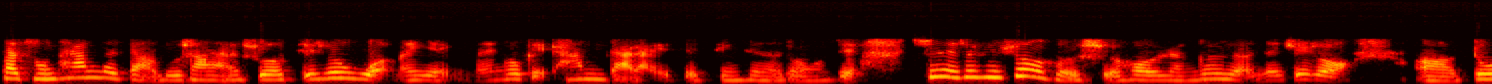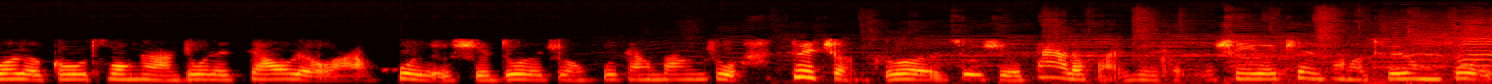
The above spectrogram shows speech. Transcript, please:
那从他们的角度上来说，其实我们也能够给他们带来一些新鲜的东西。所以就是任何时候人跟人的这种呃多的沟通啊，多的交流啊，或者是多的这种互相帮助，对整个就是大的环境肯定是一个正向的推动作用。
